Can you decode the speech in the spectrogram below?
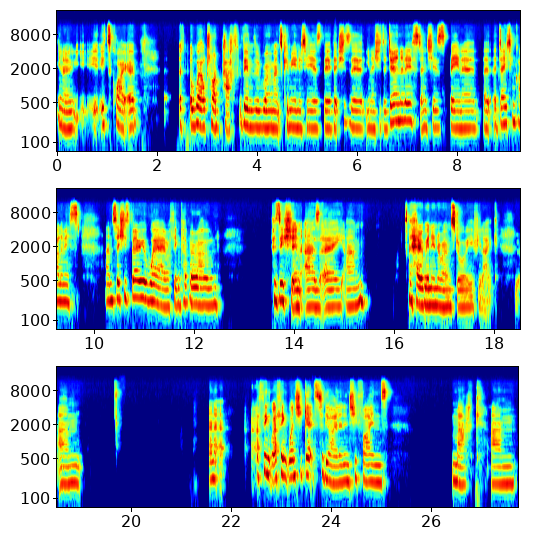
you know, it's quite a, a, a well-trod path within the romance community is the, that she's a, you know, she's a journalist and she's been a, a, a dating columnist. Um, so she's very aware, I think, of her own position as a, um, a heroine in her own story, if you like. Yeah. Um, and I, I think I think when she gets to the island and she finds Mac um,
